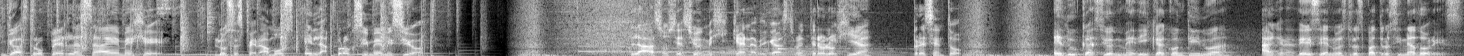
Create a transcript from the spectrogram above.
Gastroperlas AMG. Los esperamos en la próxima emisión. la Asociación Mexicana de Gastroenterología presentó. Educación Médica Continua agradece a nuestros patrocinadores.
